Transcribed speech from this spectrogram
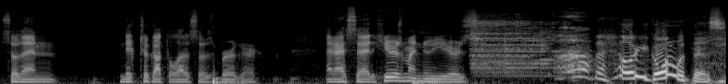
So then Nick took out the lettuce of his burger, and I said, "Here's my New Year's. Where the hell are you going with this?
